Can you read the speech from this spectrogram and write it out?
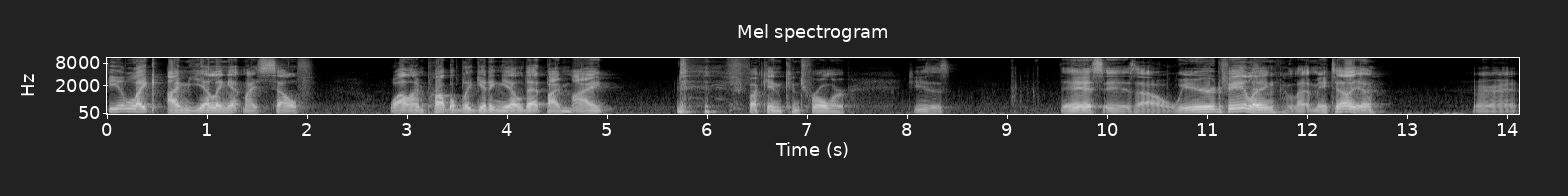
feel like I'm yelling at myself while I'm probably getting yelled at by my Fucking controller. Jesus. This is a weird feeling, let me tell you. Alright.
